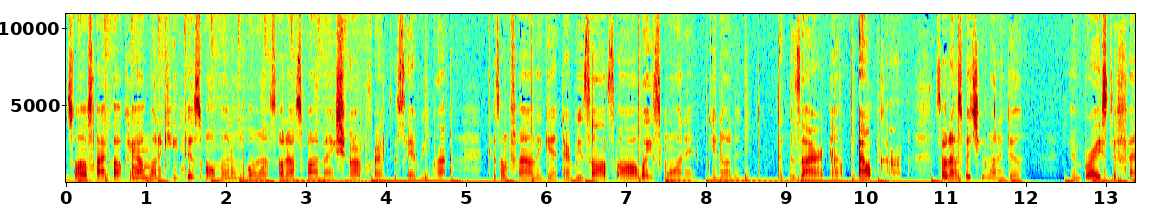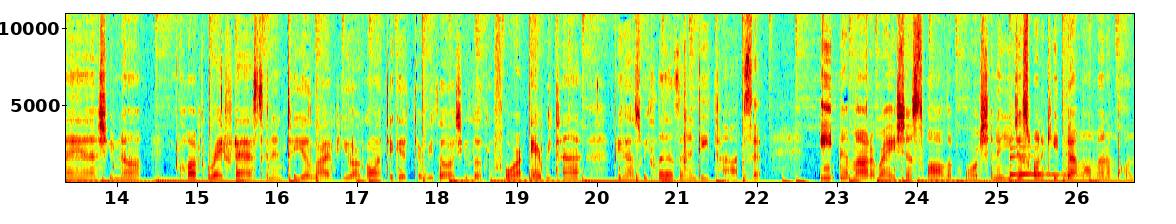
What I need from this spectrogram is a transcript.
So I was like, okay, I want to keep this momentum going. So that's why I make sure I practice every month. Because I'm finally getting the results I always wanted, you know, the, the desired outcome. So that's what you want to do. Embrace the fast, you know, incorporate fasting into your life. You are going to get the results you're looking for every time because we cleansing and detoxing. Eating in moderation, smaller portion, and you just want to keep that momentum going.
